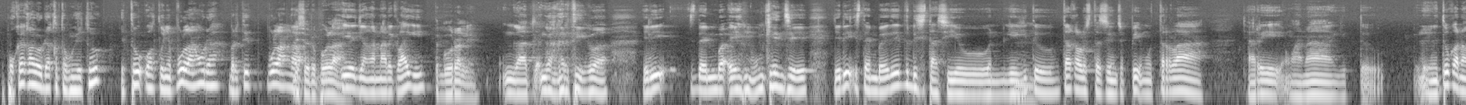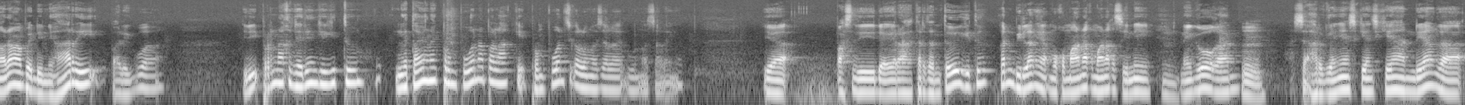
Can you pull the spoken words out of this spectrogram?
pokoknya kalau udah ketemu itu itu waktunya pulang udah. Berarti pulang nggak? Disuruh pulang. iya jangan narik lagi. Teguran ya. nggak nggak ngerti gua. Jadi standby eh mungkin sih. Jadi standby itu, itu di stasiun kayak gitu. Ntar kalau stasiun sepi muter lah. Cari mana gitu. Dan itu kadang-kadang sampai dini hari pada gua. Jadi pernah kejadian kayak gitu. Nggak tahu yang naik perempuan apa laki. Perempuan sih kalau nggak salah gua nggak salah ingat ya pas di daerah tertentu gitu kan bilang ya mau ke mana ke mana ke sini? Nego kan? Hmm. seharganya sekian sekian dia nggak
